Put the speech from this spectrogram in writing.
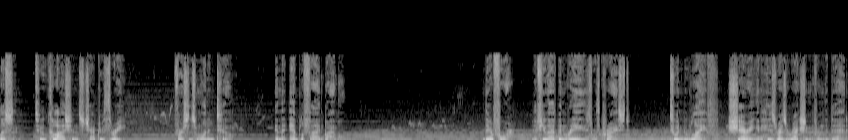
Listen to Colossians chapter 3, verses 1 and 2 in the Amplified Bible. Therefore, if you have been raised with Christ to a new life, sharing in his resurrection from the dead,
